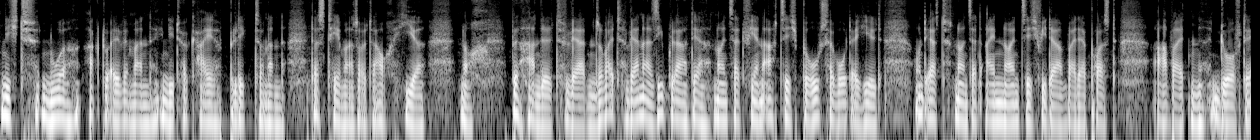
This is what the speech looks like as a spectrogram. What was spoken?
nicht nur aktuell, wenn man in die Türkei blickt, sondern das Thema sollte auch hier noch behandelt werden. Soweit Werner Siebler, der 1984 Berufsverbot erhielt und erst 1991 wieder bei der Post arbeiten durfte.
